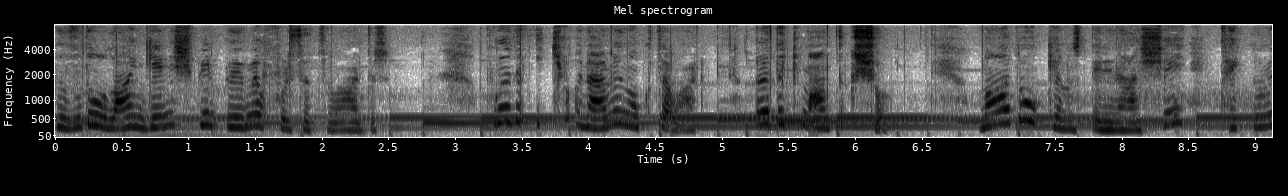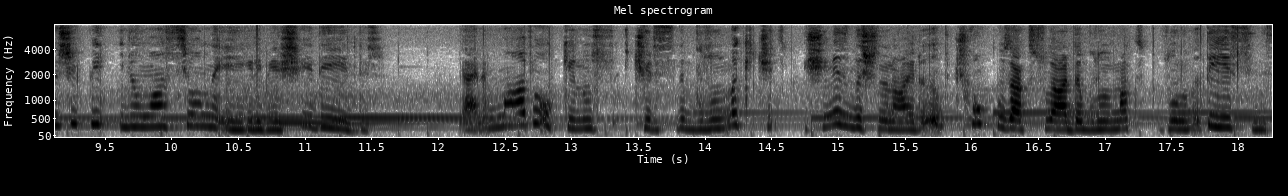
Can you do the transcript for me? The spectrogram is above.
hızlı olan geniş bir büyüme fırsatı vardır. Burada iki önemli nokta var. Aradaki mantık şu. Mavi okyanus denilen şey teknolojik bir inovasyonla ilgili bir şey değildir. Yani mavi okyanus içerisinde bulunmak için işiniz dışından ayrılıp çok uzak sularda bulunmak zorunda değilsiniz.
